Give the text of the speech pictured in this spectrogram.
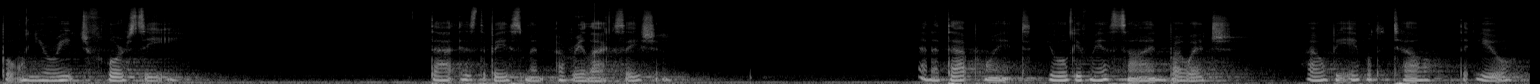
But when you reach floor C, that is the basement of relaxation. And at that point, you will give me a sign by which I will be able to tell that you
